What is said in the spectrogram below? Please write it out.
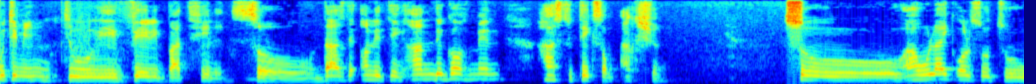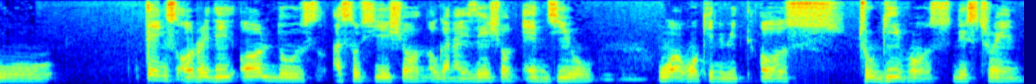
put him into a very bad feeling. So that's the only thing. And the government has to take some action. So I would like also to thanks already all those association, organization, NGO mm-hmm. who are working with us to give us the strength,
